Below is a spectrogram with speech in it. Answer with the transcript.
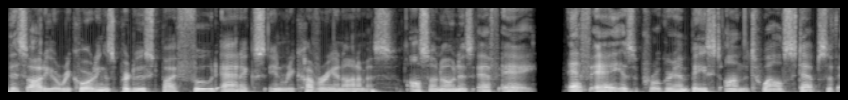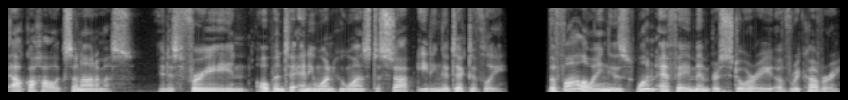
This audio recording is produced by Food Addicts in Recovery Anonymous, also known as FA. FA is a program based on the 12 steps of Alcoholics Anonymous. It is free and open to anyone who wants to stop eating addictively. The following is one FA member's story of recovery.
